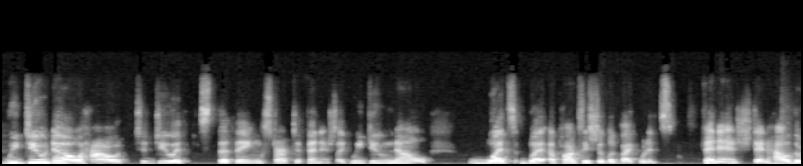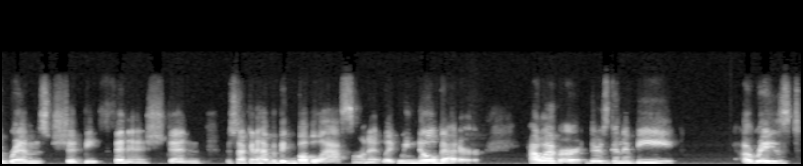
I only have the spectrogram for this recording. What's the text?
we do know how to do it, the thing start to finish. Like, we do know what's what epoxy should look like when it's finished and how the rims should be finished and it's not going to have a big bubble ass on it. Like we know better. However there's going to be a raised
